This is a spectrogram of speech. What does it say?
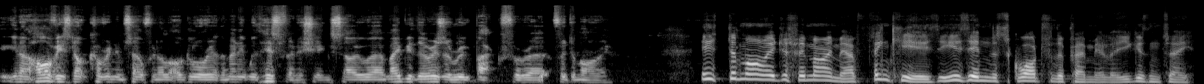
you know, Harvey's not covering himself in a lot of glory at the minute with his finishing. So uh, maybe there is a route back for uh, for Demarai. Is Demarai just remind me? I think he is. He is in the squad for the Premier League, isn't he?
